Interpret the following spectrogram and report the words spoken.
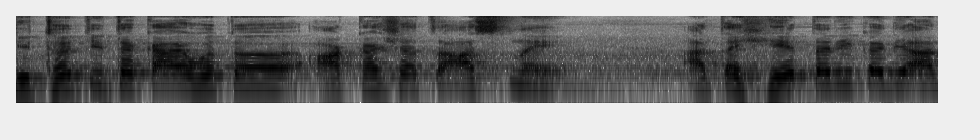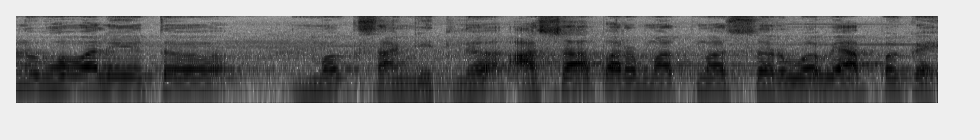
तिथं तिथं काय होतं? आकाशाचं असणं आहे. आता हे तरी कधी अनुभवाला येतं? मग सांगितलं असा परमात्मा सर्व व्यापक आहे.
